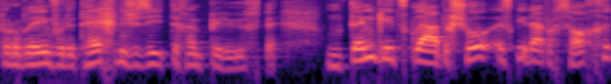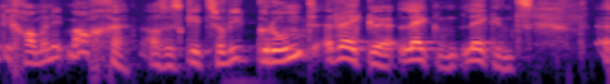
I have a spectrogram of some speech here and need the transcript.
Probleme von der technischen Seite können beleuchten können. Und dann gibt es, glaube ich, schon, es gibt einfach Sachen, die kann man man nicht machen. Also es gibt so wie Grundregeln. Äh,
